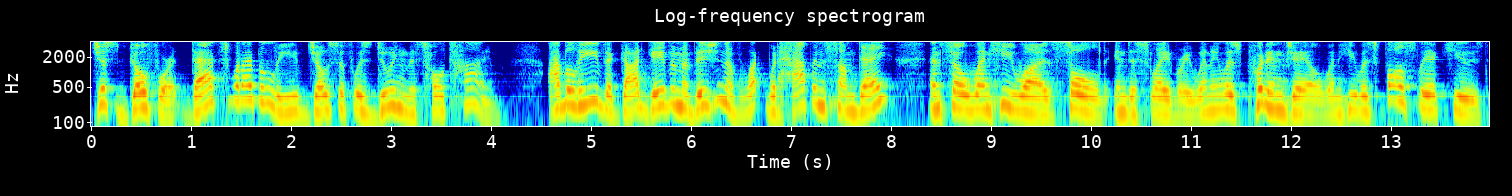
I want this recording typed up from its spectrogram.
Just go for it. That's what I believe Joseph was doing this whole time. I believe that God gave him a vision of what would happen someday. And so when he was sold into slavery, when he was put in jail, when he was falsely accused,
